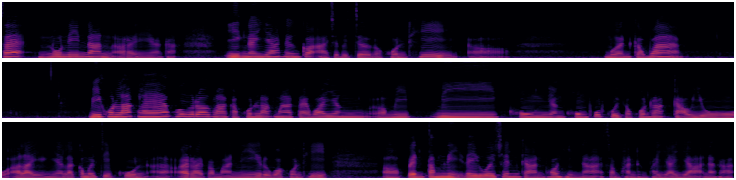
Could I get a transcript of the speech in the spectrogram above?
แซะนู่นนี่นั่นอะไรอย่างเงี้ยค่ะ อีกในยยะหนึ่งก็อาจจะไปเจอกับคนที่เเหมือนกับว่า มีคนรักแล้วเพิ่งเลิกลากับคนรักมา แต่ว่ายังมีมีคงยังคงพูดคุยกับคนรักเก่าอยู่อะไรอย่างเงี้ยแล้วก็มาจีบคุณอะอะไรประมาณนี้ หรือว่าคนที่เป็นตำหนิได้ด้วยเช่นกัน เพราะหินะสัมพันธ์ถึงพยายะนะคะ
